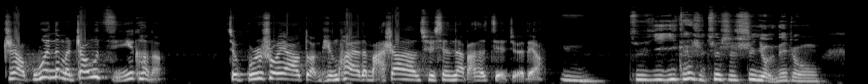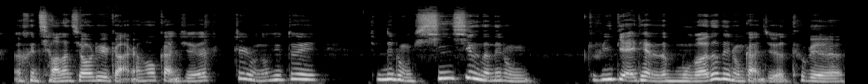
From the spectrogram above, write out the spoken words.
至少不会那么着急，可能就不是说要短平快的马上要去现在把它解决掉。嗯，就是一一开始确实是有那种很强的焦虑感，然后感觉这种东西对就那种心性的那种，就是一点一点的磨的那种感觉特别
